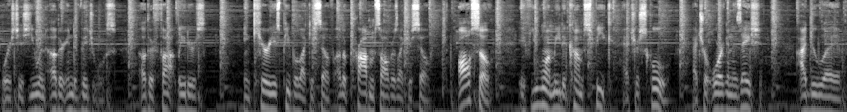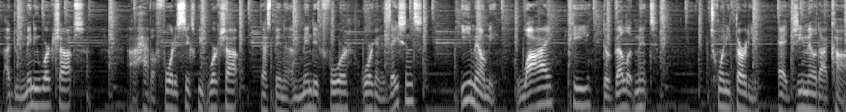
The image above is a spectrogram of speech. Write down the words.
where it's just you and other individuals, other thought leaders, and curious people like yourself, other problem solvers like yourself. Also, if you want me to come speak at your school, at your organization, I do a I do mini workshops. I have a four to six week workshop that's been amended for organizations. Email me updevelopment2030 at gmail.com.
